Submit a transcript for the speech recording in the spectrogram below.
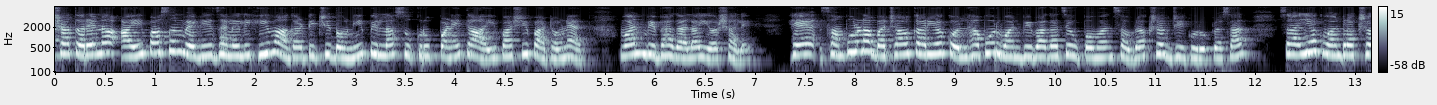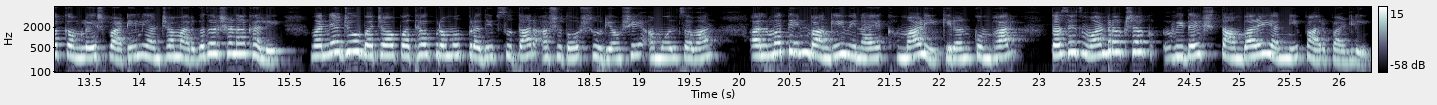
अशा तऱ्हेनं आईपासून वेगळी झालेली ही वाघाटीची दोन्ही पिल्ला सुखरूपपणे त्या आईपाशी पाठवण्यात वन विभागाला यश आले. हे संपूर्ण बचाव कार्य कोल्हापूर वन विभागाचे उपवन संरक्षक जी गुरुप्रसाद सहाय्यक वनरक्षक कमलेश पाटील यांच्या मार्गदर्शनाखाली वन्यजीव बचाव पथक प्रमुख प्रदीप सुतार आशुतोष सूर्यवंशी अमोल चव्हाण अलमतीन बांगी विनायक माळी किरण कुंभार तसेच वनरक्षक विदेश तांबारे यांनी पार पाडली.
